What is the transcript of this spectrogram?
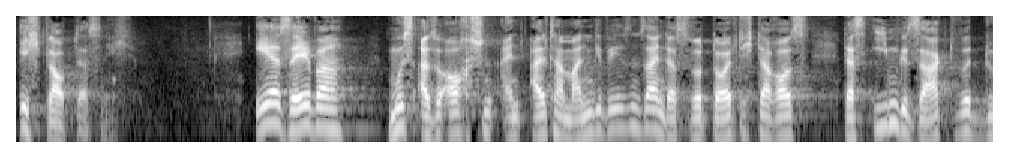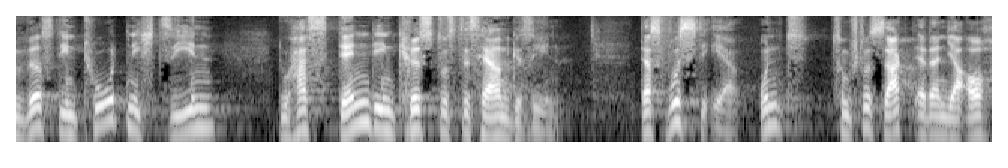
Ich glaube das nicht. Er selber muss also auch schon ein alter Mann gewesen sein. Das wird deutlich daraus, dass ihm gesagt wird, du wirst den Tod nicht sehen, du hast denn den Christus des Herrn gesehen. Das wusste er. Und zum Schluss sagt er dann ja auch,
